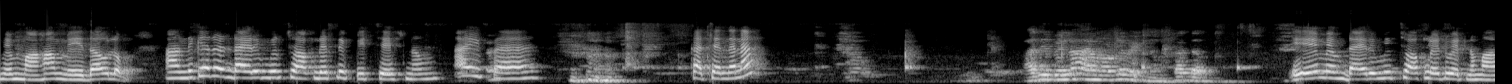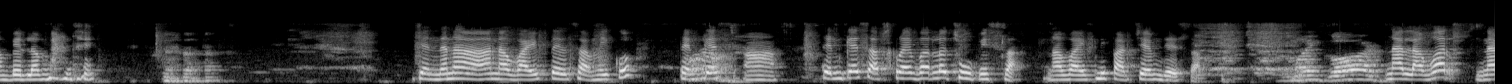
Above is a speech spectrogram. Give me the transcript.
మేము మహా మేధావులం. అందుకే రెండు డైరీ మిల్క్ చాక్లెట్లు ఇప్పించేసినాం. అయిపోయా. చందన? అదే బెల్లం ఆయన నోట్లో పెట్టినాం కథం ఏ మేము డైరీ మిల్క్ చాక్లెట్ పెట్టినాం ఆ బెల్లం పెడితే. చందన నా వైఫ్ తెలుసా మీకు? టెన్ కే టెన్ కే సబ్స్క్రైబర్లో చూపిస్తా. నా వైఫ్ని పరిచయం చేస్తా. మై గాడ్ నా లవర్ నా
